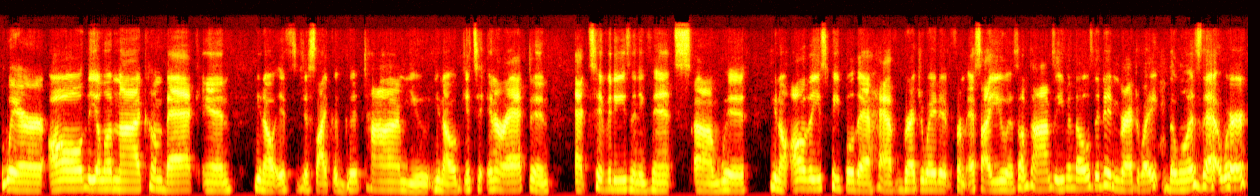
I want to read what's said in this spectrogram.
where all the alumni come back and you know it's just like a good time you you know get to interact and activities and events um, with you know all these people that have graduated from SIU and sometimes even those that didn't graduate the ones that were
